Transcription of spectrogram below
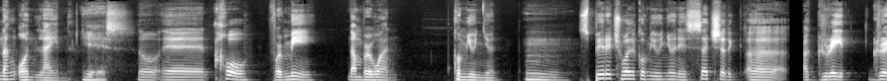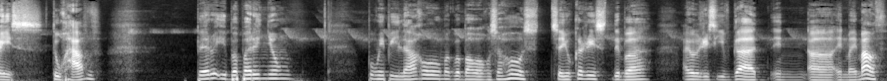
ng online. Yes. No, and ako, for me, number one, communion. Mm. Spiritual communion is such a, uh, a great grace to have. Pero iba pa rin yung pumipila ako, magbabaw ako sa host, sa Eucharist, di ba? I will receive God in uh, in my mouth,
